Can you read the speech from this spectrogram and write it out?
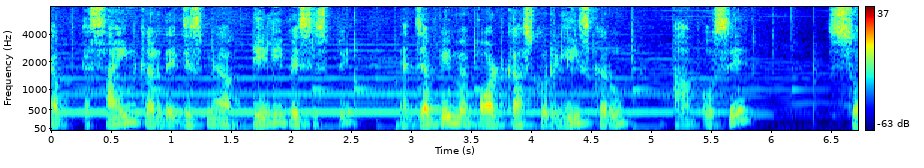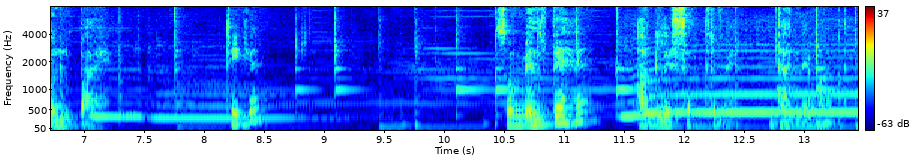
आप असाइन कर दे, जिसमें आप डेली बेसिस पे या जब भी मैं पॉडकास्ट को रिलीज़ करूँ, आप उसे सुन पाए। ठीक है? सो मिलते हैं अगले सत्र में। धन्यवाद।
